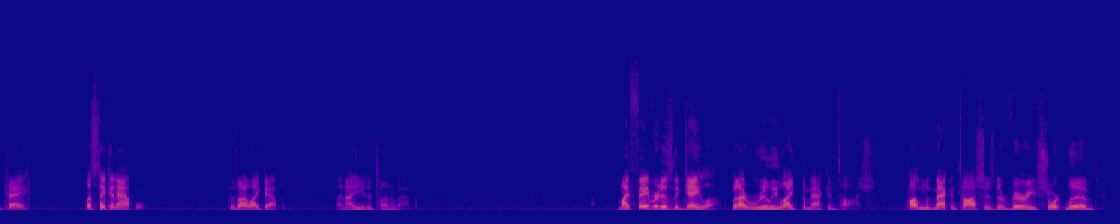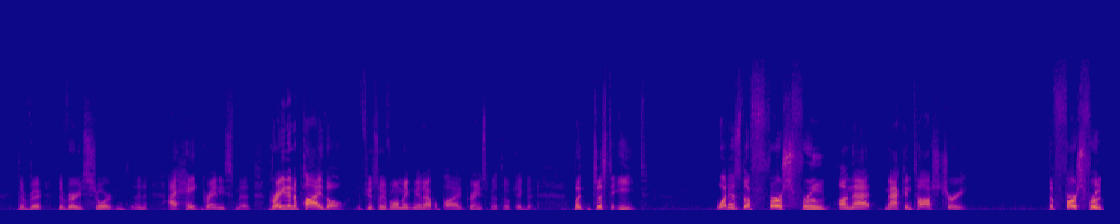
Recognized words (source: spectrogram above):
Okay? Let's take an apple, because I like apples, and I eat a ton of apples. My favorite is the Gala, but I really like the McIntosh. Problem with McIntosh is they're very short lived, they're very, they're very short. And, I hate Granny Smith. Great in a pie, though. If you, so if you want to make me an apple pie, Granny Smith, okay, good. But just to eat. What is the first fruit on that McIntosh tree? The first fruit,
